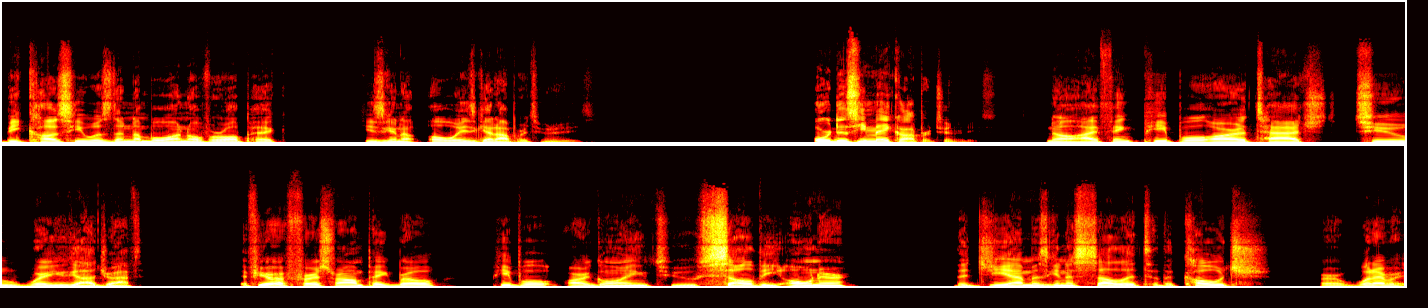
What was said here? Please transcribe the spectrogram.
because he was the number one overall pick, he's going to always get opportunities. Or does he make opportunities? No, I think people are attached to where you got drafted. If you're a first round pick, bro, people are going to sell the owner. The GM is going to sell it to the coach or whatever.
